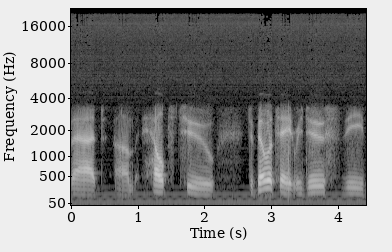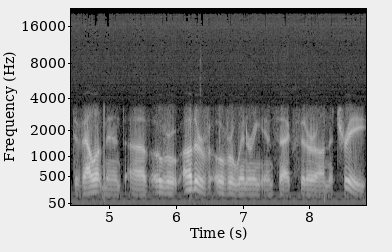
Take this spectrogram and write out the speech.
that um, helps to debilitate, reduce the development of over other overwintering insects that are on the tree.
